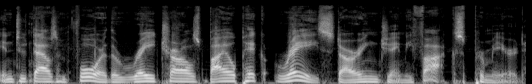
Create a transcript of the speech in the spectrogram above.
In 2004, the Ray Charles biopic Ray, starring Jamie Foxx, premiered.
